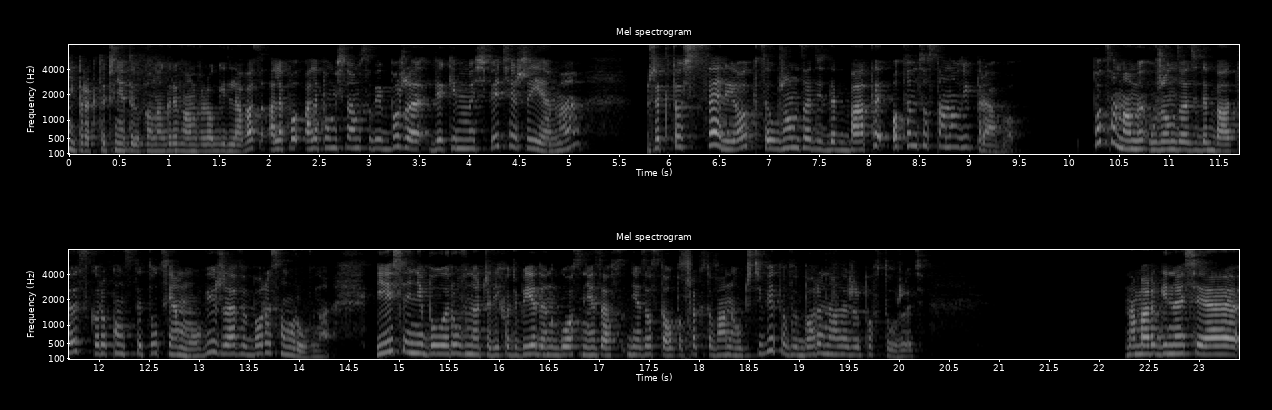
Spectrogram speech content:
i praktycznie tylko nagrywam vlogi dla Was, ale, po, ale pomyślałam sobie, Boże, w jakim my świecie żyjemy, że ktoś serio chce urządzać debaty o tym, co stanowi prawo. Po co mamy urządzać debaty, skoro konstytucja mówi, że wybory są równe? I jeśli nie były równe, czyli choćby jeden głos nie, nie został potraktowany uczciwie, to wybory należy powtórzyć. Na marginesie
